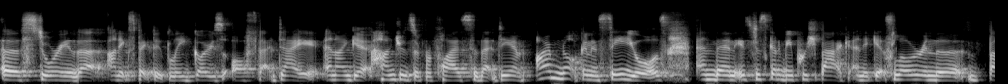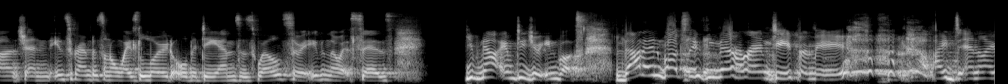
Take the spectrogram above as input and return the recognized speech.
a story that unexpectedly goes off that day and I get hundreds of replies to that DM, I'm not going to see yours. And then it's just going to be pushed back and it gets lower in the bunch. And Instagram doesn't always load all the DMs as well. So even though it says You've now emptied your inbox. That inbox is never empty for me. I, and I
